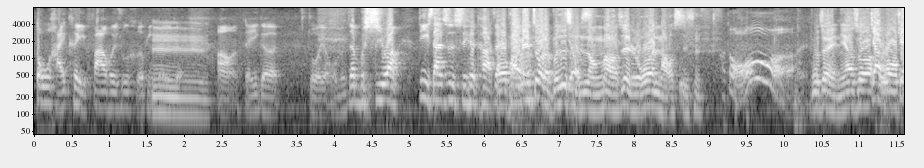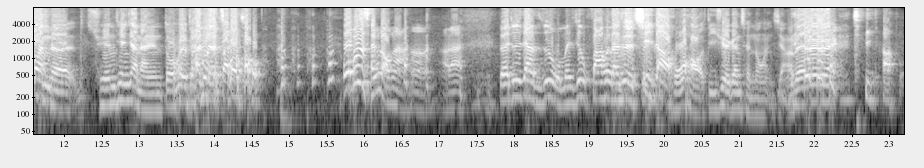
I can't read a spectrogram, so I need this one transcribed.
都还可以发挥出和平的一个啊的一个作用。我们真不希望第三次世界大战。我旁边坐的不是成龙哈，是罗文老师。哦，不对，你要说我犯了全天下男人都会犯的错，我不是成龙啊，嗯，好了，对，就是这样子，就是我们就发挥，但是气大火好的确跟成龙很像，对对对，气大火，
